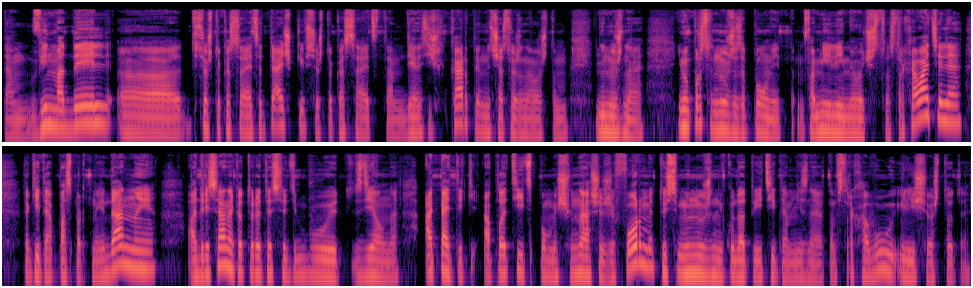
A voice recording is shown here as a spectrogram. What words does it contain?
Там ВИН-модель, все, что касается тачки, все, что касается там диагностической карты, но сейчас уже она уже там не нужна. Ему просто нужно заполнить там, фамилию, имя, отчество страхователя, какие-то паспортные данные, адреса, на которые это все будет сделано. Опять-таки, оплатить с помощью нашей же формы, то есть ему не нужно куда-то идти, там, не знаю, там, в страховую или еще что-то.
